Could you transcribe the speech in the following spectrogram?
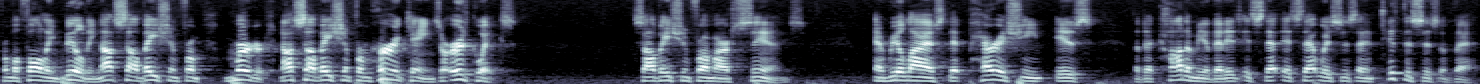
from a falling building, not salvation from murder, not salvation from hurricanes or earthquakes. Salvation from our sins and realize that perishing is a dichotomy of that. It's, it's that, it's that which is an antithesis of that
